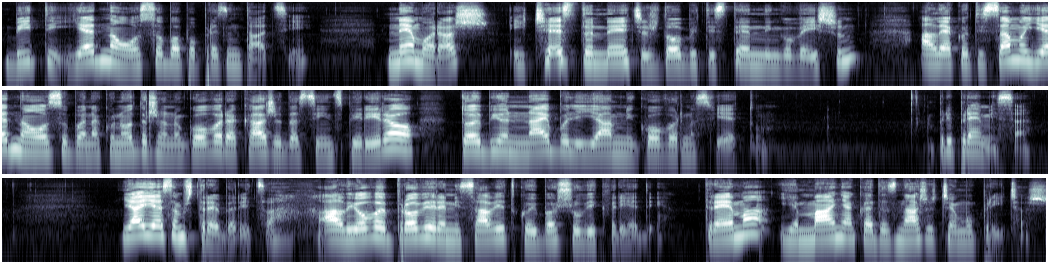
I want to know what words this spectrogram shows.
biti jedna osoba po prezentaciji. Ne moraš i često nećeš dobiti standing ovation, ali ako ti samo jedna osoba nakon održanog govora kaže da si inspirirao, to je bio najbolji javni govor na svijetu. Pripremi se. Ja jesam štreberica, ali ovo je provjereni savjet koji baš uvijek vrijedi. Trema je manja kada znaš o čemu pričaš.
